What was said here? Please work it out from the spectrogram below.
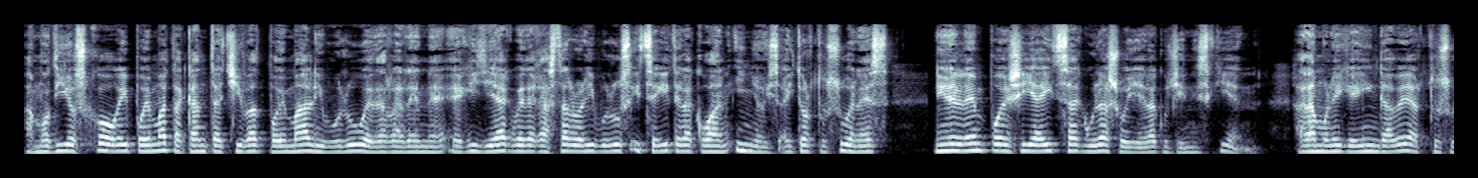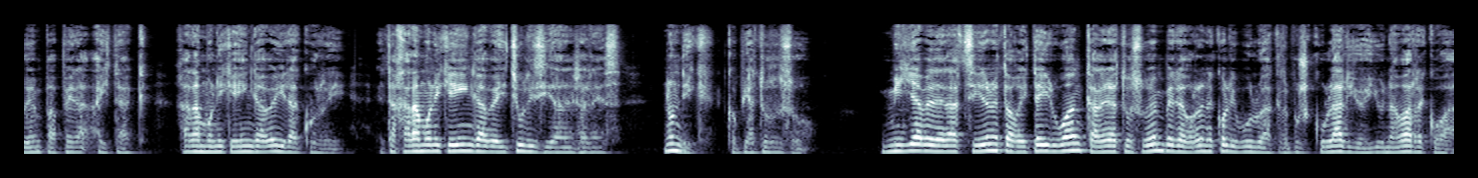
Amodiozko hogei poema eta kanta bat poema liburu ederraren egileak bere gaztaroari buruz hitz egiterakoan inoiz aitortu zuenez, nire lehen poesia hitzak gurasoi erakutsi nizkien. Jaramonik egin gabe hartu zuen papera aitak jaramonik egin gabe irakurri. Eta jaramonik egin gabe itzuli zidan esanez. Nondik kopiatu duzu? Mila bederatzion eta hogeita iruan kaleratu zuen bere horreneko liburua, krepuskulario iu nabarrekoa.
